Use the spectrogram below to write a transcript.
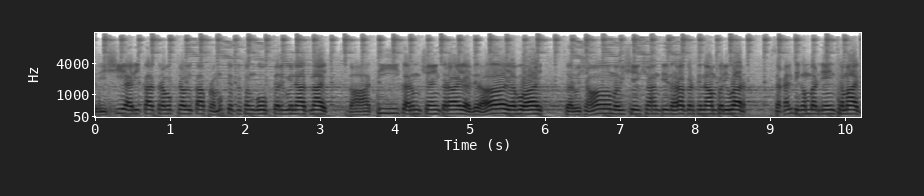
ऋषि हरिका त्रवक त्रविका प्रमुख चतुसंगोपतर विनाथनाय घाती कर्म शंकराय अजराय अभुआय सर्वशाम अभिषेक शांति धरा करते नाम परिवार, सकल दिगंबर जैन समाज,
